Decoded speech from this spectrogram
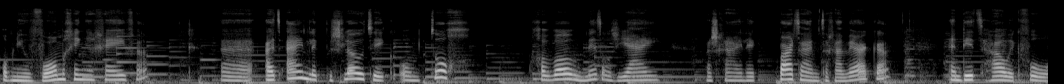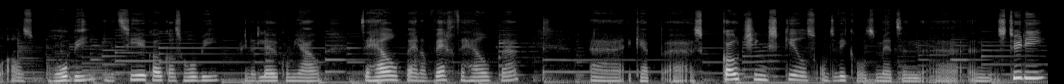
opnieuw vorm gingen geven. Uh, uiteindelijk besloot ik om toch gewoon, net als jij, waarschijnlijk parttime te gaan werken. En dit hou ik vol als hobby. En dat zie ik ook als hobby. Ik vind het leuk om jou te helpen en op weg te helpen. Uh, ik heb uh, coaching skills ontwikkeld met een, een studie,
